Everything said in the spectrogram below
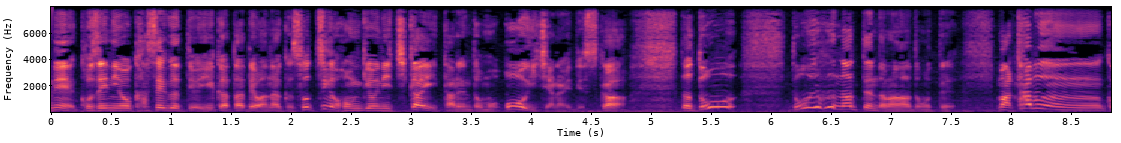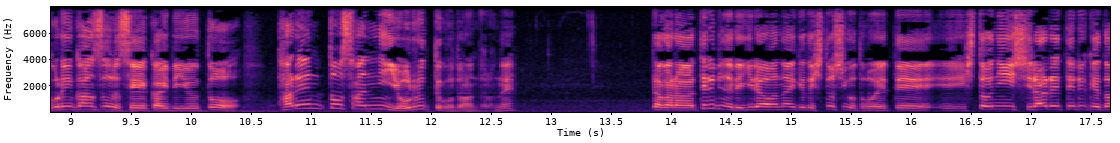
ね、小銭を稼ぐっていう言い方ではなく、そっちが本業に近いタレントも多いじゃないですか。だどう、どういう風になってんだろうなと思って。まあ多分、これに関する正解で言うと、タレントさんによるってことなんだろうね。だから、テレビのレギュラーはないけど、一仕事終えて、人に知られてるけど、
